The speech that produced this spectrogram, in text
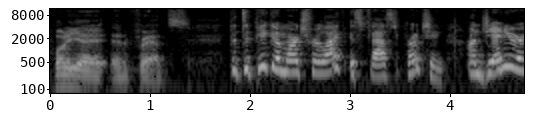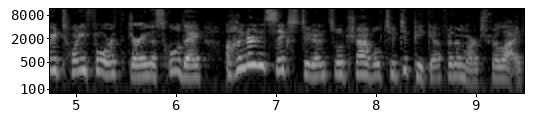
Poitiers in France. The Topeka March for Life is fast approaching. On January 24th, during the school day, 106 students will travel to Topeka for the March for Life.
